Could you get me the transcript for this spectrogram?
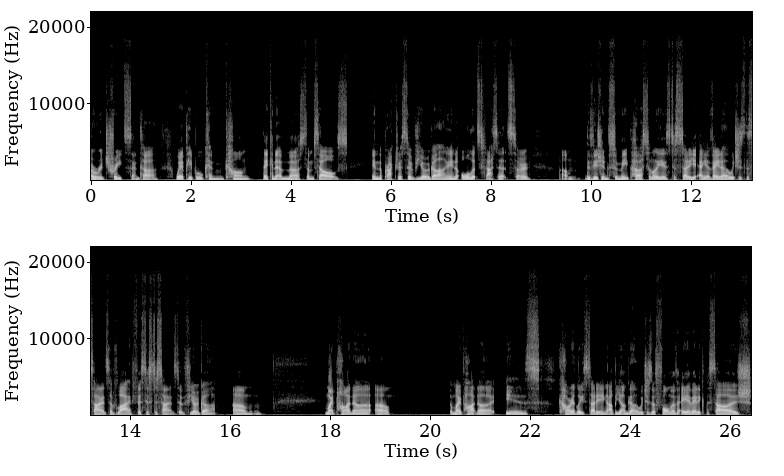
a retreat center where people can come, they can immerse themselves in the practice of yoga in all its facets. So, um, the vision for me personally is to study Ayurveda, which is the science of life, the sister science of yoga. Um, my partner, uh, my partner is currently studying Abhyanga, which is a form of Ayurvedic massage.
